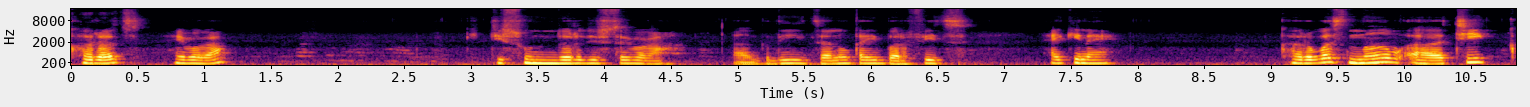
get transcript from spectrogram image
खरंच हे बघा. किती सुंदर दिसतंय बघा. अगदी जणू काही बर्फीच. आहे की नाही? खरवस न चीक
